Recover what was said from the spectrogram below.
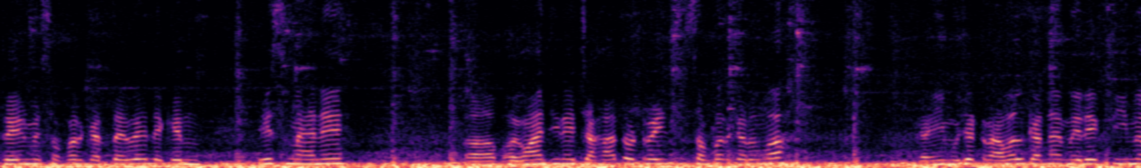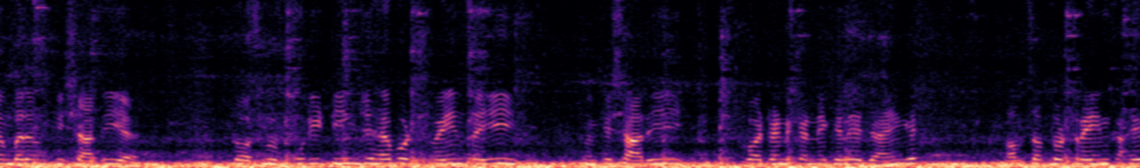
ट्रेन में सफ़र करते हुए, लेकिन इस महीने भगवान जी ने चाहा तो ट्रेन से सफ़र करूँगा। कहीं मुझे ट्रैवल करना है, मेरे एक टीम मेंबर है, उनकी शादी है तो उसमें पूरी टीम जो है वो ट्रेन से ही उनकी शादी को अटेंड करने के लिए जाएँगे। हम सब तो ट्रेन का ही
